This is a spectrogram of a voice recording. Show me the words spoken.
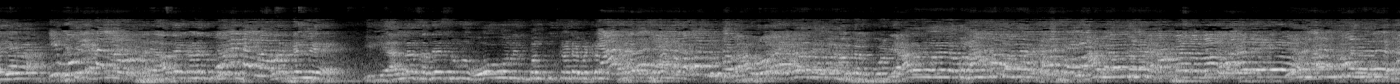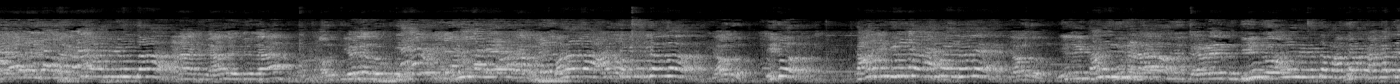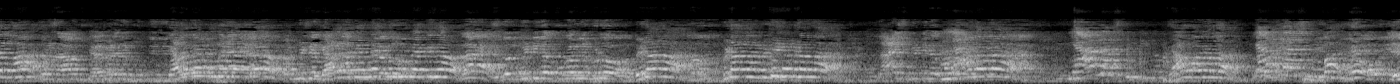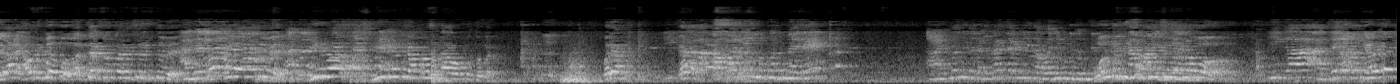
Италия. И meeting ಹೋಗಲಿ ಬಿಡು. ಬಿಡಲ್ಲ ಬಿಡಲ್ಲ ಮೀಟಿಂಗ್ ಬಿಡಲ್ಲ. ಲಾಸ್ಟ್ ಮೀಟಿಂಗ್ ಆಗಲ್ಲ ಯಾವ ಲಾಸ್ಟ್ ಮೀಟಿಂಗ್ ಯಾವಾಗಲ್ಲ ಯಾವ ಲಾಸ್ಟ್ ಬಾ, ಮೀಟಿಂಗ್ ಅವ್ರಿಗೆ ಅಧ್ಯಕ್ಷ ಇರ್ತೀವಿ. ನೀನು ನೀನು ನಾವು ಬರೀ ಈಗ ಅವಧಿ ಮುಗಿದ್ಮೇಲೆ ಅವಧಿ ಮುಗಿದ್ಮೇಲೆ ಅಜಯ್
